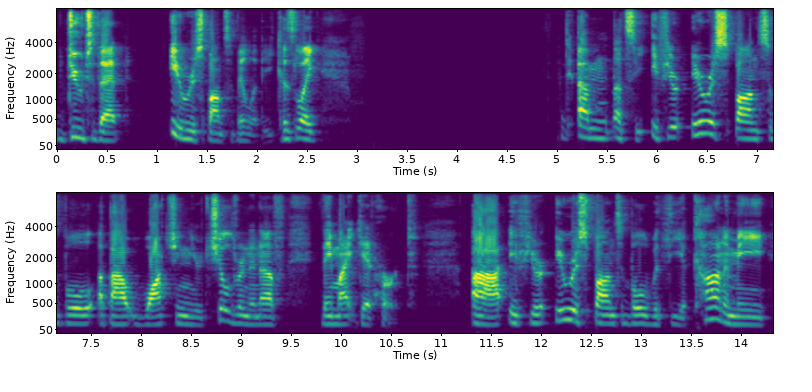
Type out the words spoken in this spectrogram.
due to that irresponsibility. Because, like, um, let's see, if you're irresponsible about watching your children enough, they might get hurt. Uh, if you're irresponsible with the economy,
